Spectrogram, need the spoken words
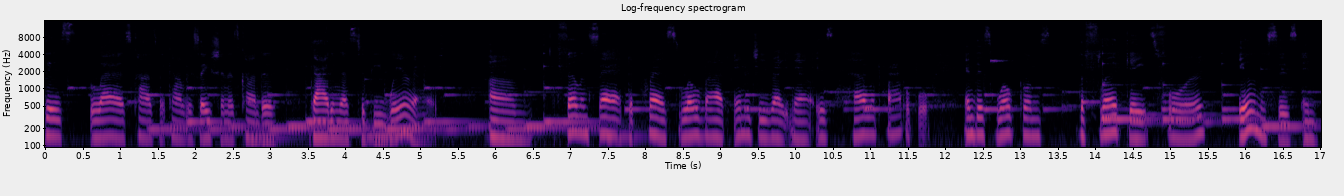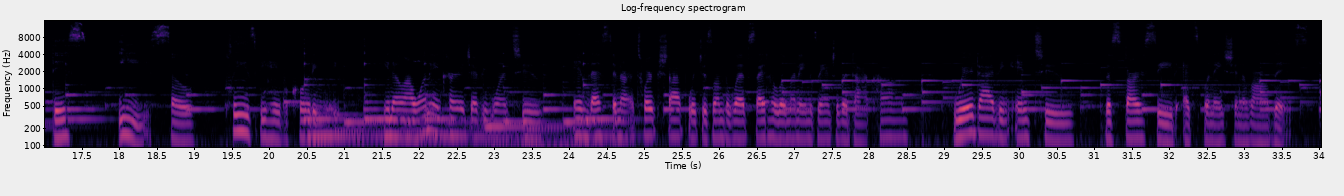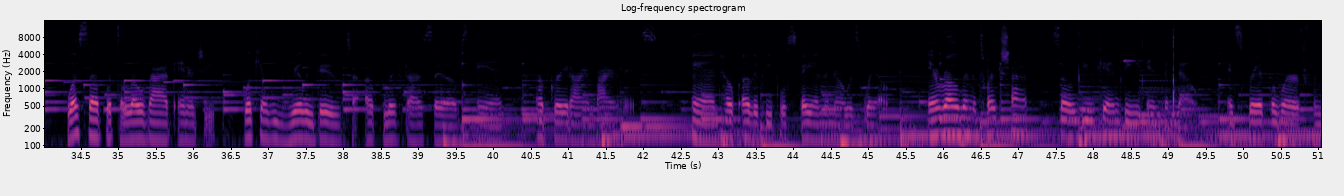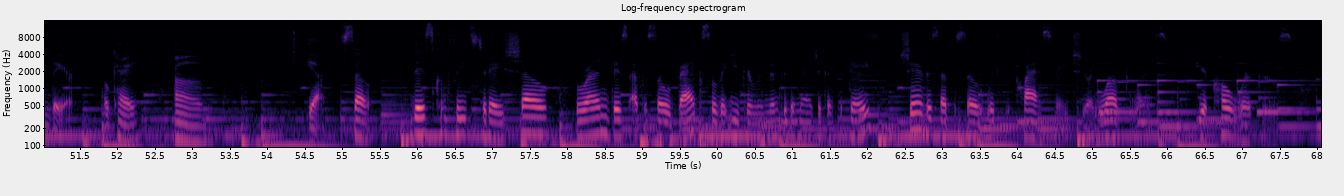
this last cosmic conversation is kind of guiding us to beware of. Um, feeling sad, depressed, low vibe energy right now is hella probable. And this welcomes the floodgates for illnesses and dis-ease. So please behave accordingly. You know, I want to encourage everyone to invest in our twerk shop, which is on the website hello my name is angela.com. We're diving into the star seed explanation of all this. What's up with the low vibe energy? What can we really do to uplift ourselves and upgrade our environments and help other people stay in the know as well? Enroll in the twerk shop so you can be in the know and spread the word from there. Okay? Um, yeah. So this completes today's show. Run this episode back so that you can remember the magic of the day. Share this episode with your classmates, your loved ones, your co workers,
